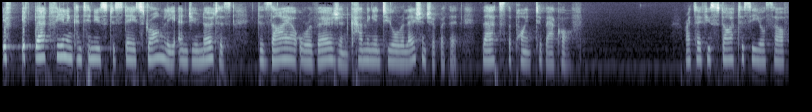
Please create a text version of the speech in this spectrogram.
if if that feeling continues to stay strongly and you notice desire or aversion coming into your relationship with it, that's the point to back off. Right? So if you start to see yourself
